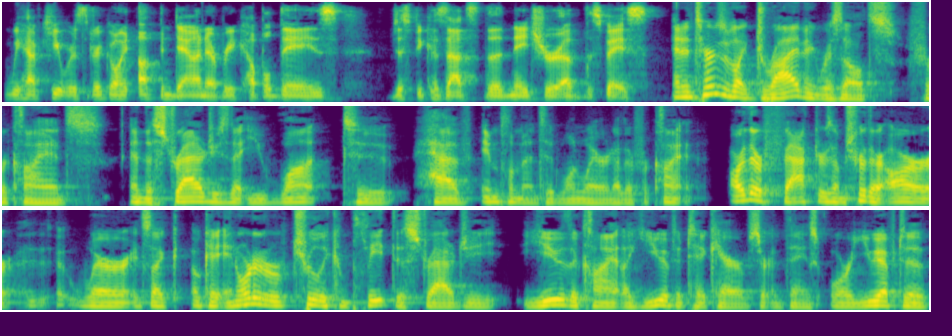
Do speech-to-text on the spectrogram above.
we have keywords that are going up and down every couple days just because that's the nature of the space. And in terms of like driving results for clients and the strategies that you want to have implemented one way or another for client, are there factors i'm sure there are where it's like okay in order to truly complete this strategy you the client like you have to take care of certain things or you have to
